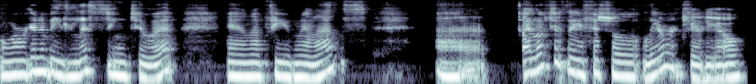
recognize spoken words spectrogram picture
We're going to be listening to it in a few minutes. Uh, I looked at the official lyric video.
